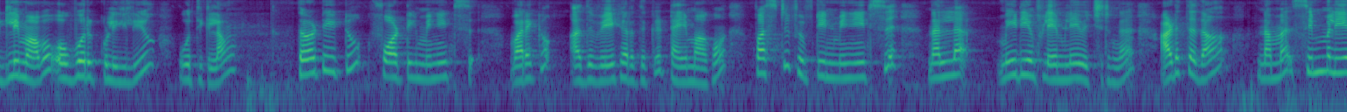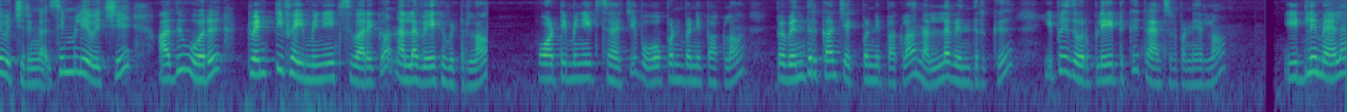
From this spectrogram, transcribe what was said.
இட்லி மாவு ஒவ்வொரு குழியிலையும் ஊற்றிக்கலாம் தேர்ட்டி டு ஃபார்ட்டி மினிட்ஸ் வரைக்கும் அது வேகிறதுக்கு டைம் ஆகும். ஃபஸ்ட்டு ஃபிஃப்டீன் மினிட்ஸு நல்ல மீடியம் ஃப்ளேம்லேயே வச்சுருங்க. அடுத்ததாக நம்ம சிம்மிலேயே வச்சுருங்க. சிம்மிலேயே வச்சு அது ஒரு டுவெண்ட்டி ஃபைவ் மினிட்ஸ் வரைக்கும் நல்லா வேக விட்டுடலாம் ஃபார்ட்டி மினிட்ஸ் ஆச்சு. இப்போ ஓப்பன் பண்ணி பார்க்கலாம். இப்போ வெந்திருக்கான்னு செக் பண்ணி பார்க்கலாம். நல்லா வெந்திருக்கு. இப்போ இது ஒரு பிளேட்டுக்கு ட்ரான்ஸ்ஃபர் பண்ணிடலாம். இட்லி மேலே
